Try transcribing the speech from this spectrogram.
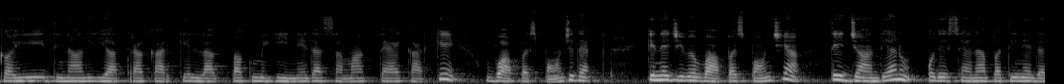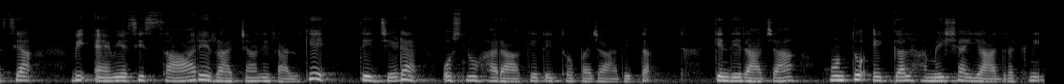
ਕਈ ਦਿਨਾਂ ਦੀ ਯਾਤਰਾ ਕਰਕੇ ਲਗਭਗ ਮਹੀਨੇ ਦਾ ਸਮਾਂ ਤੈਅ ਕਰਕੇ ਵਾਪਸ ਪਹੁੰਚਦਾ ਕਹਿੰਦੇ ਜਿਵੇਂ ਵਾਪਸ ਪਹੁੰਚਿਆ ਤੇ ਜਾਂਦਿਆਂ ਨੂੰ ਉਹਦੇ ਸੈਨਾਪਤੀ ਨੇ ਦੱਸਿਆ ਵੀ ਐਵੇਂ ਅਸੀਂ ਸਾਰੇ ਰਾਜਾਂ ਨੇ ਰਲ ਕੇ ਤੇ ਜਿਹੜਾ ਉਸ ਨੂੰ ਹਰਾ ਕੇ ਤੇ ਇੱਥੋਂ ਭਜਾ ਦਿੱਤਾ। ਕਹਿੰਦੇ, ਰਾਜਾ, ਹੁਣ ਤੋਂ ਇੱਕ ਗੱਲ ਹਮੇਸ਼ਾ ਯਾਦ ਰੱਖਣੀ।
